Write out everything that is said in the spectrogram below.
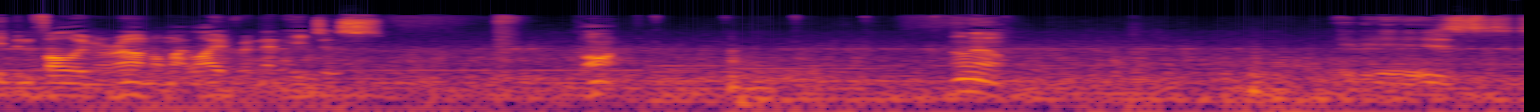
He'd been following me around all my life, and then he just gone. I don't know. It is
